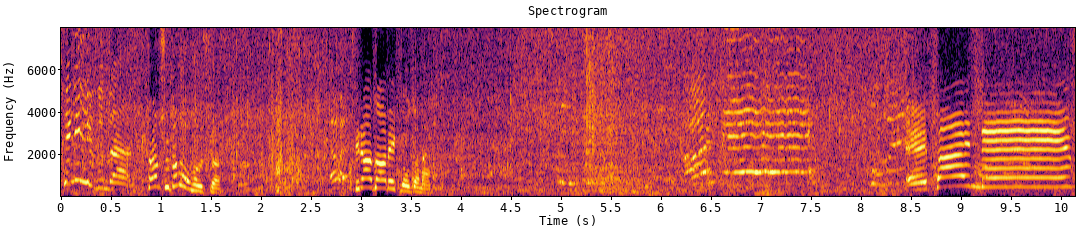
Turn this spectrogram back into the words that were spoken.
Senin yüzünden. Tam şurada mı olmalısın? Evet. Biraz daha bekle o zaman. Anne. Efendim.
